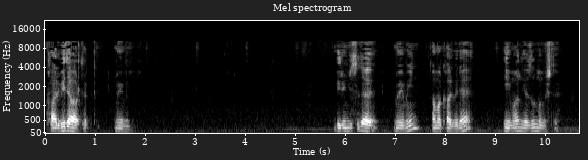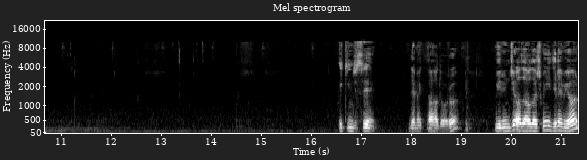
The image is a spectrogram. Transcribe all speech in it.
Kalbi de artık mümin. Birincisi de mümin ama kalbine iman yazılmamıştı. İkincisi demek daha doğru. Birinci Allah'a ulaşmayı dilemiyor.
